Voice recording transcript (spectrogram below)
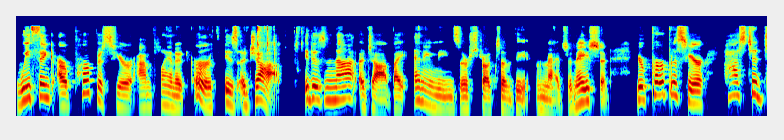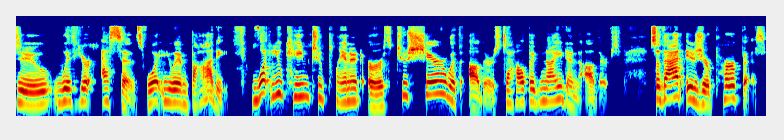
We think our purpose here on planet Earth is a job. It is not a job by any means or stretch of the imagination. Your purpose here has to do with your essence, what you embody, what you came to planet Earth to share with others, to help ignite in others. So that is your purpose.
